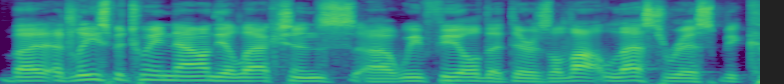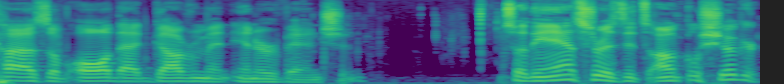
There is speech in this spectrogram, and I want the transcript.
but at least between now and the elections, uh, we feel that there's a lot less risk because of all that government intervention. So the answer is it's Uncle Sugar.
